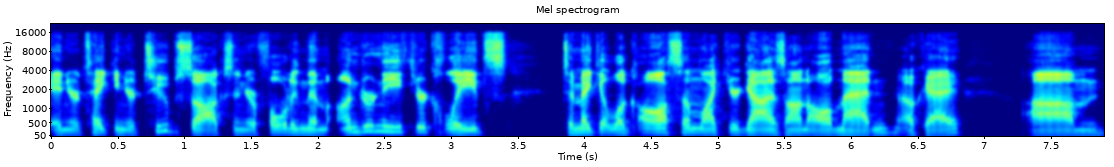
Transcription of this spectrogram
and you're taking your tube socks and you're folding them underneath your cleats to make it look awesome like your guys on all Madden, okay? Um,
